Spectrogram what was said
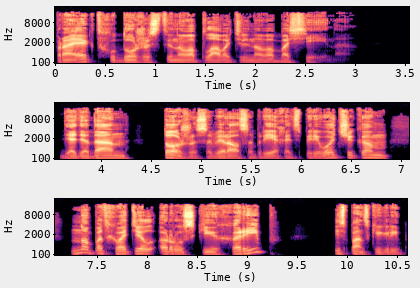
проект художественного плавательного бассейна. Дядя Дан тоже собирался приехать с переводчиком, но подхватил русский хрип, испанский грипп,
